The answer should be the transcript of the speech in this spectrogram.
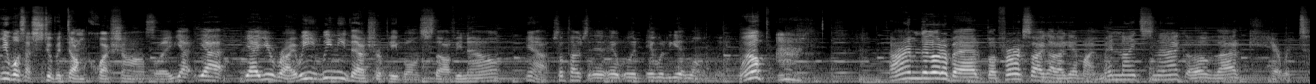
it was a stupid, dumb question, honestly. Yeah, yeah, yeah, you're right. We, we need the extra people and stuff, you know? Yeah, sometimes it, it would it would get lonely. Well, time to go to bed, but first I gotta get my midnight snack of that carrot.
